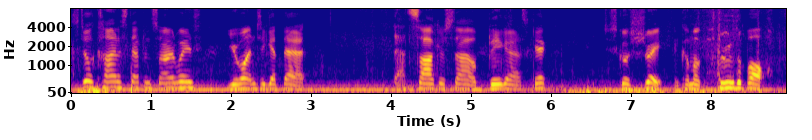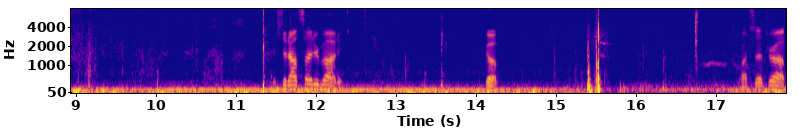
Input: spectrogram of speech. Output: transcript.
Still kind of stepping sideways. You're wanting to get that that soccer style big ass kick. Just go straight and come up through the ball. Push it outside your body. Go. Watch that drop.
